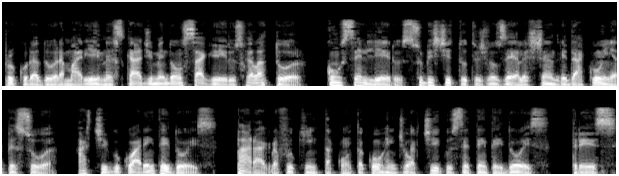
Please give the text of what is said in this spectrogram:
Procuradora Maria Inês Cade Mendonça Gueiros Relator, Conselheiros Substituto José Alexandre da Cunha Pessoa, Artigo 42, Parágrafo 5 Conta corrente o artigo 72, 3,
